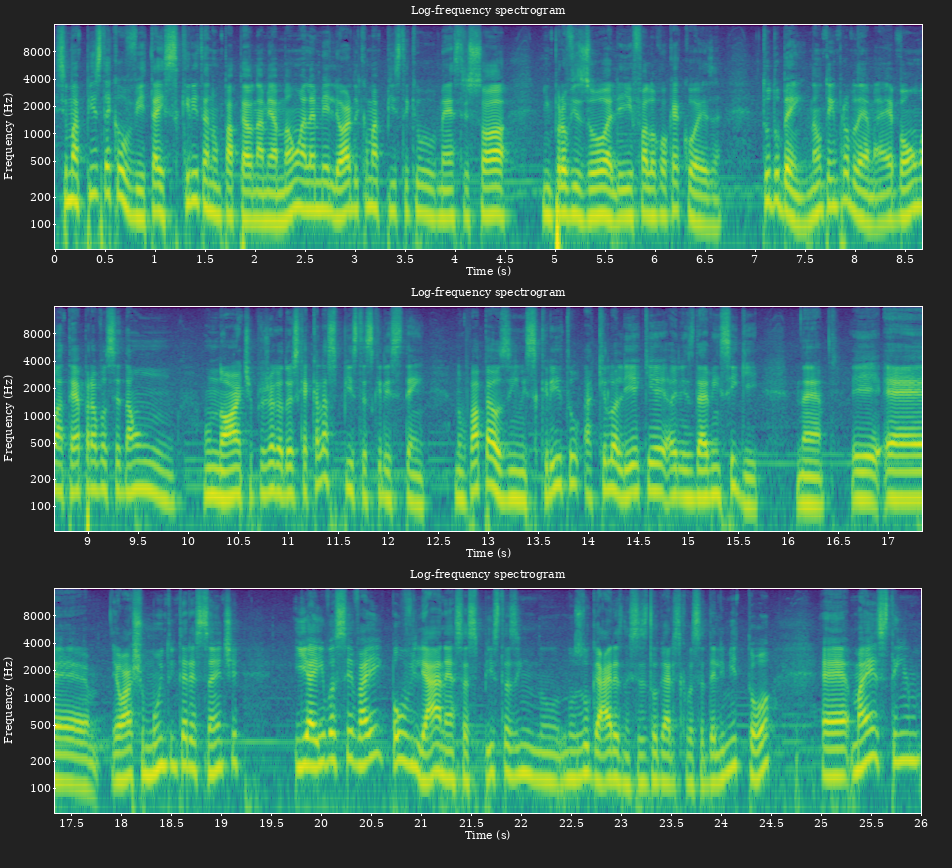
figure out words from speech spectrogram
Se uma pista que eu vi tá escrita num papel na minha mão, ela é melhor do que uma pista que o mestre só improvisou ali e falou qualquer coisa. Tudo bem, não tem problema. É bom até pra você dar um, um norte pros jogadores que aquelas pistas que eles têm no papelzinho escrito, aquilo ali é que eles devem seguir, né? E, é, eu acho muito interessante. E aí você vai polvilhar nessas pistas em- no- nos lugares, nesses lugares que você delimitou. É, mas tem,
